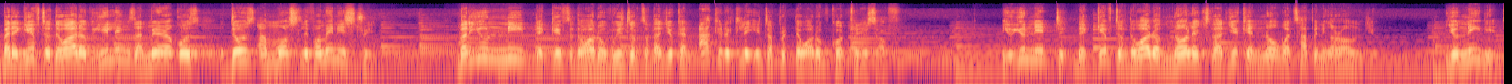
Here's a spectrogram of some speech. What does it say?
But the gift of the word of healings and miracles, those are mostly for ministry. But you need the gift of the word of wisdom so that you can accurately interpret the word of God for yourself. You, you need to, the gift of the word of knowledge so that you can know what's happening around you. You need it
